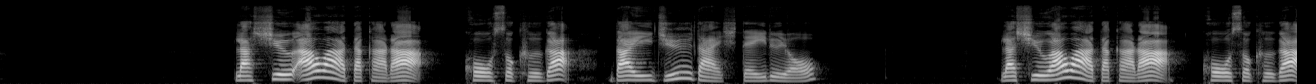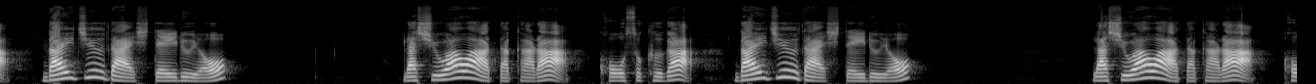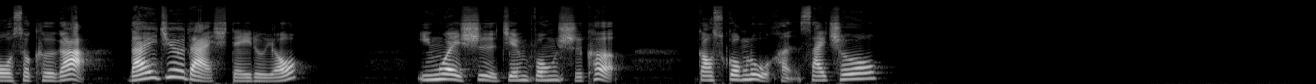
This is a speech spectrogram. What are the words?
ラッシュアワーだから高速が大渋滞しているよ。ラッシュアワーだから高速が大渋滞しているよ。ラッシュアワーだから高速が大渋滞しているよ。ラッシュアワーだから高速が大渋滞しているよ。因为是尖峰时刻，高速公路很塞车哦。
